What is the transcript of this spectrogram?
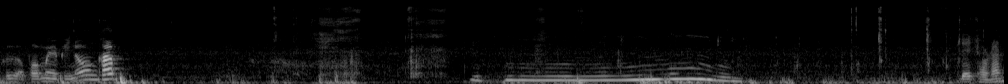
เพื่อพ่อแม่พี่น้องครับเด็ดเท่านั้น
